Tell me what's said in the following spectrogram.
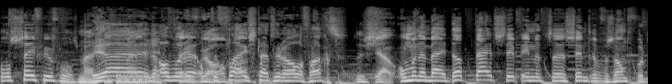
volgens 7 uur volgens mij. Ja, en de andere op de fly staat weer half acht. Dus... Ja, om en nabij dat tijdstip in het uh, centrum van Zandvoort...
